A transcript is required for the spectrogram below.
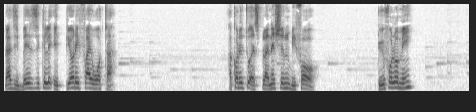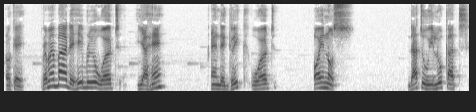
That is basically a purified water. According to explanation before. Do you follow me? Okay. Remember the Hebrew word yahen and the Greek word oinos that we look at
